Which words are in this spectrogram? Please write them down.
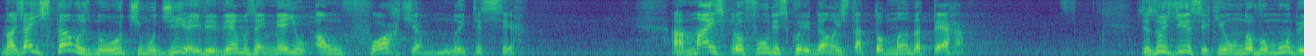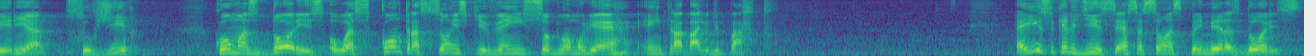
Nós já estamos no último dia e vivemos em meio a um forte anoitecer. A mais profunda escuridão está tomando a terra. Jesus disse que um novo mundo iria surgir como as dores ou as contrações que vêm sobre uma mulher em trabalho de parto. É isso que ele disse, essas são as primeiras dores.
